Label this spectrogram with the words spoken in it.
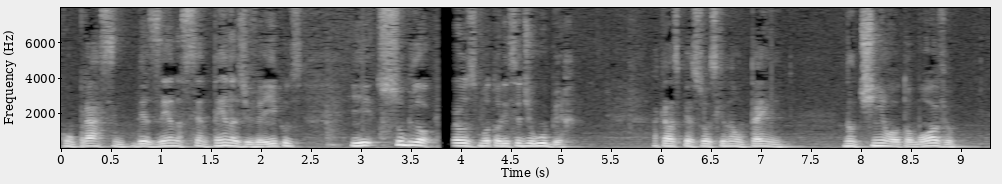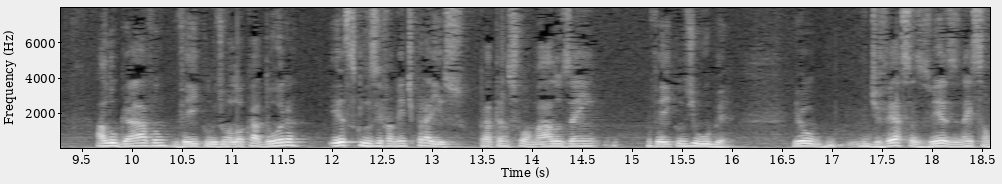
comprar assim, dezenas, centenas de veículos e sublocar os motoristas de Uber. Aquelas pessoas que não têm, não tinham automóvel, alugavam veículo de uma locadora exclusivamente para isso, para transformá-los em veículos de Uber eu diversas vezes, né, São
